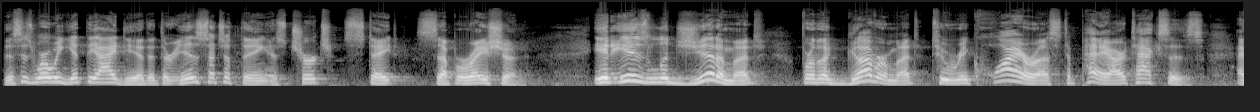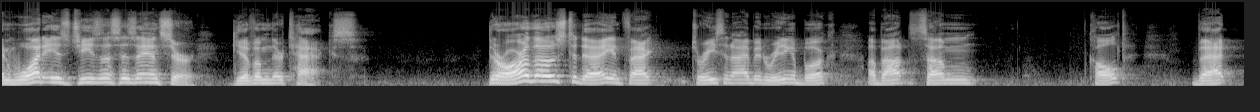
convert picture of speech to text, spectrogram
This is where we get the idea that there is such a thing as church state separation. It is legitimate for the government to require us to pay our taxes. And what is Jesus' answer? Give them their tax. There are those today, in fact, Teresa and I have been reading a book about some cult that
